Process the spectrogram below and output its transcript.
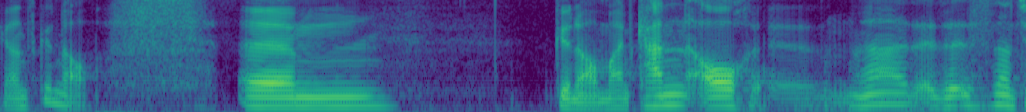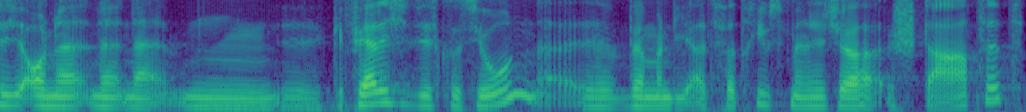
ganz genau. Ähm, genau, man kann auch, äh, na, das ist natürlich auch eine, eine, eine mh, gefährliche Diskussion, äh, wenn man die als Vertriebsmanager startet,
